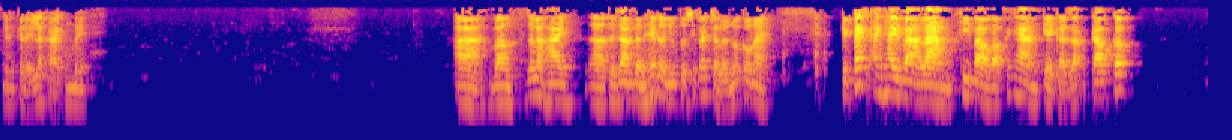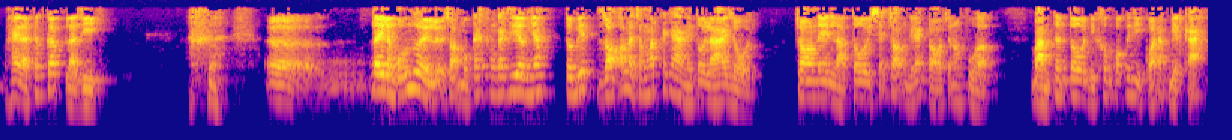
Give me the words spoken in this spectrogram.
Nên cái đấy là cái không nên. À vâng rất là hay. À, thời gian gần hết rồi nhưng tôi xin phép trả lời nốt câu này cái cách anh hay và làm khi vào gặp khách hàng kể cả dạng cao cấp hay là thấp cấp là gì? Ờ, đây là mỗi người lựa chọn một cách phong cách riêng nhé tôi biết rõ là trong mắt khách hàng thì tôi là ai rồi cho nên là tôi sẽ chọn cái cách đó cho nó phù hợp. Bản thân tôi thì không có cái gì quá đặc biệt cả.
